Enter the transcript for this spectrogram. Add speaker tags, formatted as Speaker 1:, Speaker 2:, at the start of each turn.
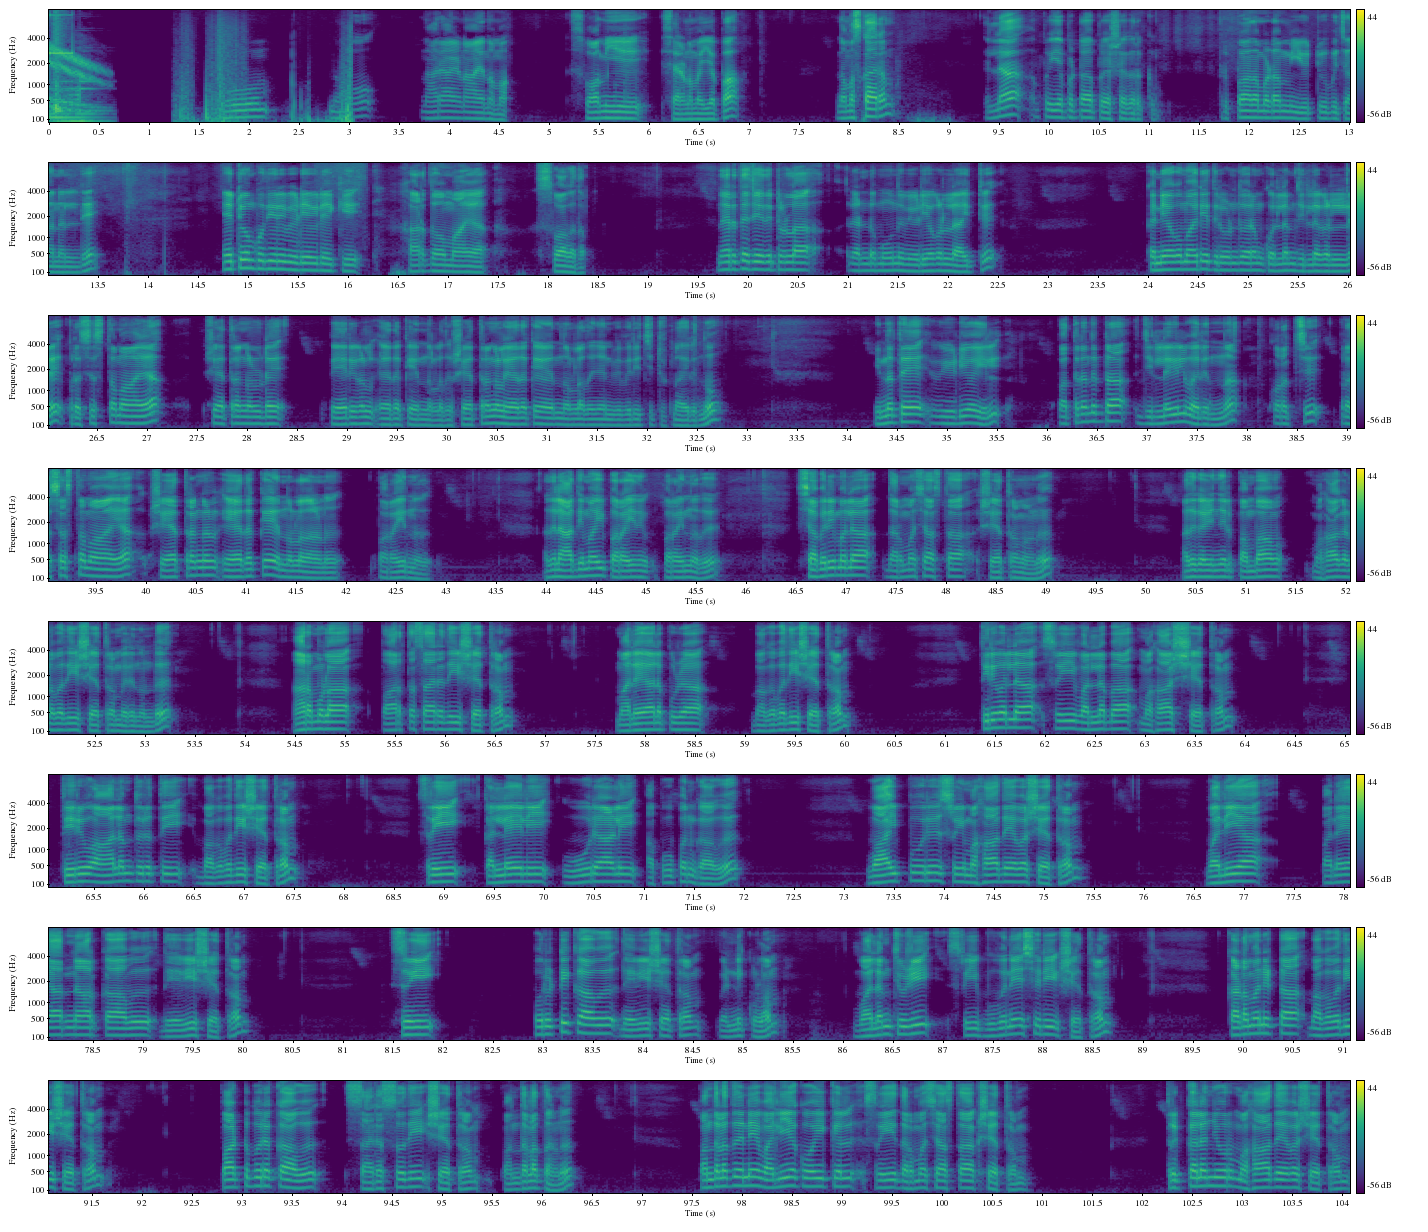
Speaker 1: ഓം നമോ നാരായണായ നമ. സ്വാമിയെ ശരണമയ്യപ്പ. നമസ്കാരം. എല്ലാ പ്രിയപ്പെട്ട പ്രേക്ഷകർക്കും തൃപ്പാനമടം യൂട്യൂബ് ചാനലിന്റെ ഏറ്റവും പുതിയൊരു വീഡിയോയിലേക്ക് ഹാർദവമായ സ്വാഗതം. നേരത്തെ ചെയ്തിട്ടുള്ള രണ്ട് മൂന്ന് വീഡിയോകളിലായിട്ട് കന്യാകുമാരി തിരുവനന്തപുരം കൊല്ലം ജില്ലകളിലെ പ്രശസ്തമായ ക്ഷേത്രങ്ങളുടെ പേരുകൾ ഏതൊക്കെ എന്നുള്ളത് ക്ഷേത്രങ്ങൾ ഏതൊക്കെ എന്നുള്ളത് ഞാൻ വിവരിച്ചിട്ടുണ്ടായിരുന്നു. ഇന്നത്തെ വീഡിയോയിൽ പത്തനംതിട്ട ജില്ലയിൽ വരുന്ന കുറച്ച് പ്രശസ്തമായ ക്ഷേത്രങ്ങൾ ഏതൊക്കെ എന്നുള്ളതാണ് പറയുന്നത്. അതിലാദ്യമായി പറയ പറയുന്നത് ശബരിമല ധർമ്മശാസ്ത്ര ക്ഷേത്രമാണ്. അത് കഴിഞ്ഞാൽ പമ്പ മഹാഗണപതി ക്ഷേത്രം വരുന്നുണ്ട്. ആറന്മുള പാർത്ഥസാരഥി ക്ഷേത്രം മലയാലപ്പുഴ ഭഗവതി ക്ഷേത്രം തിരുവല്ല ശ്രീ വല്ലഭ മഹാക്ഷേത്രം തിരു ആലംതുരുത്തി ഭഗവതി ക്ഷേത്രം ശ്രീ കല്ലേലി ഊരാളി അപ്പൂപ്പൻകാവ് വായ്പൂര് ശ്രീ മഹാദേവ ക്ഷേത്രം വലിയ പനയാർനാർക്കാവ് ദേവീക്ഷേത്രം ശ്രീ പൊരുട്ടിക്കാവ് ദേവീക്ഷേത്രം വെണ്ണിക്കുളം വലംചുഴി ശ്രീ ഭുവനേശ്വരി ക്ഷേത്രം കടമനിട്ട ഭഗവതി ക്ഷേത്രം പാട്ടുപുരക്കാവ് സരസ്വതി ക്ഷേത്രം പന്തളത്താണ്. പന്തളത്ത് തന്നെ വലിയ കോയിക്കൽ ശ്രീ ധർമ്മശാസ്ത്ര ക്ഷേത്രം തൃക്കലഞ്ഞൂർ മഹാദേവ ക്ഷേത്രം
